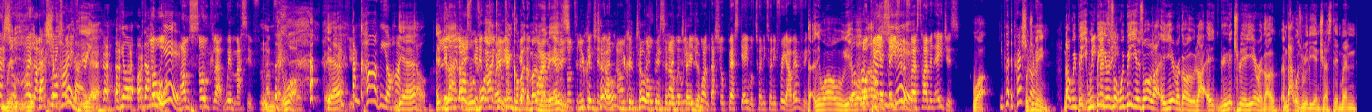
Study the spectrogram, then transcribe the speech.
That's Really- your highlight. That's your highlight Yeah. of your of the You whole year. I'm so glad we're massive. Uh, What? Yeah. That can't be your highlight, Yeah. Joel. It, Little like, last what I can think of at the moment, and it Evans is. You can tell- you can tell he's goal been to disallowed Olympic when we nearly Stadium. won. That's your best game of 2023 out of everything. Well, yeah. Your Well, Not beating calendar City for the first time in ages. what? You put the pressure on. What do you mean? No, we beat we beat beat you as well. We beat you as well like a year ago, like literally a year ago, and that was really interesting. When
